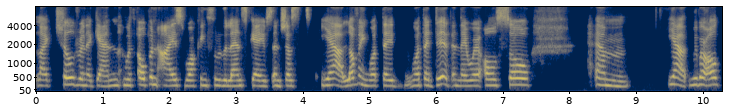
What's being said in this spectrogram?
like children again, with open eyes, walking through the landscapes and just yeah, loving what they what they did, and they were also, um, yeah, we were all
